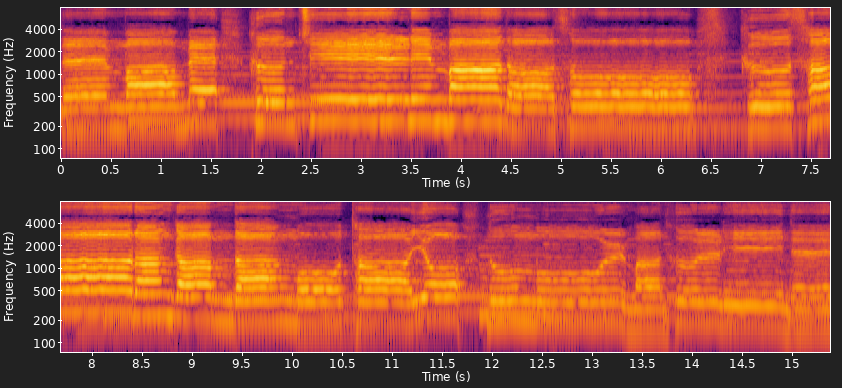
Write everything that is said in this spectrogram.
내 맘에 큰 찔림 받아서 그 사랑 감당 못하여 눈물만 흘리네.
